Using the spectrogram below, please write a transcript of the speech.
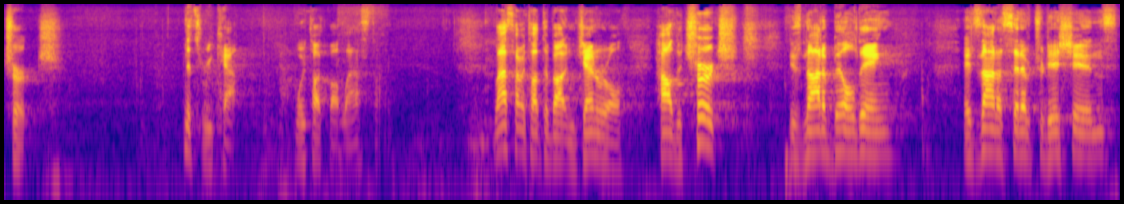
church? Let's recap what we talked about last time. Last time I talked about in general how the church is not a building, it's not a set of traditions,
